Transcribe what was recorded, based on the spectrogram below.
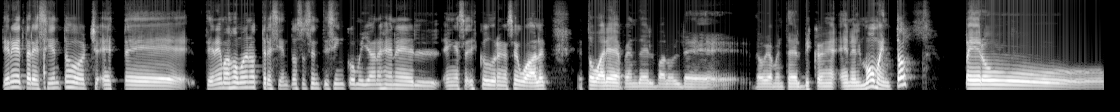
Tiene 308, este, tiene más o menos 365 millones en, el, en ese disco duro, en ese wallet. Esto varía, depende del valor de, de obviamente, del Bitcoin en, en el momento. Pero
